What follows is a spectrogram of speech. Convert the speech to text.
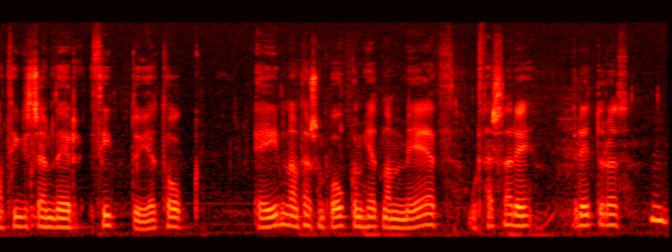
á því sem þeir þýttu, ég tók ein af þessum bókum hérna með úr þessari ríturöð mm.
